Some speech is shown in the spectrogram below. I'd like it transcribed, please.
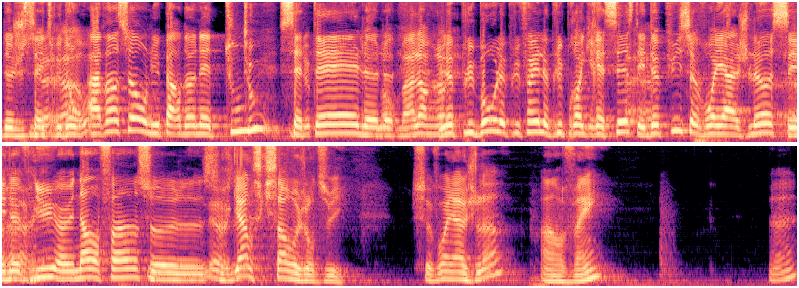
de Justin Le- Trudeau. ah, oui. Avant ça, on lui pardonnait tout. Tout. C'était le, ben alors, le plus beau, le plus fin, le plus progressiste. Et depuis ce voyage-là, c'est euh, devenu un enfant. sur- Euh, sur- Regarde ce qui sort aujourd'hui. Ce voyage-là, en vin, hein,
